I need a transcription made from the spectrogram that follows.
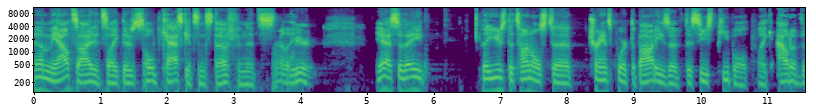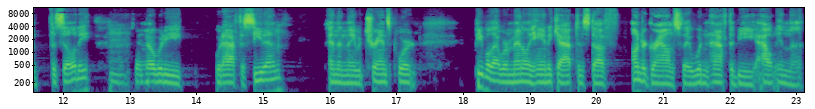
on the outside, it's like there's old caskets and stuff, and it's really weird. Yeah, so they they used the tunnels to transport the bodies of deceased people like out of the facility, hmm. so nobody would have to see them, and then they would transport people that were mentally handicapped and stuff underground so they wouldn't have to be out in the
